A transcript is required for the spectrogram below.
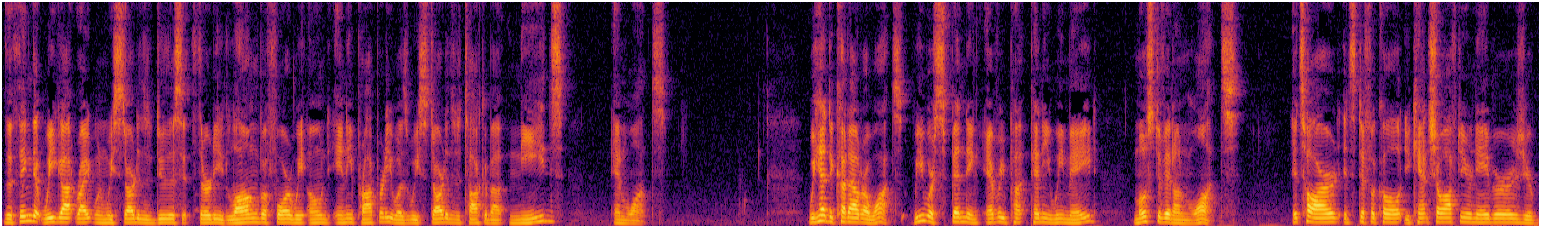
The thing that we got right when we started to do this at 30, long before we owned any property, was we started to talk about needs and wants. We had to cut out our wants. We were spending every penny we made most of it on wants. It's hard, it's difficult, you can't show off to your neighbors, your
